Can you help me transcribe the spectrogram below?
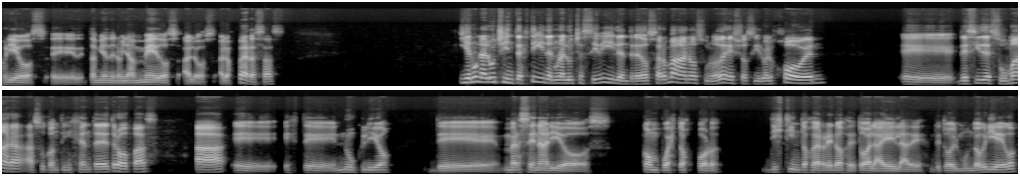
griegos eh, también denominaban medos a los, a los persas. Y en una lucha intestina, en una lucha civil entre dos hermanos, uno de ellos, Ciro el Joven, eh, decide sumar a, su contingente de tropas a eh, este núcleo de mercenarios compuestos por distintos guerreros de toda la Hélade, de todo el mundo griego.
